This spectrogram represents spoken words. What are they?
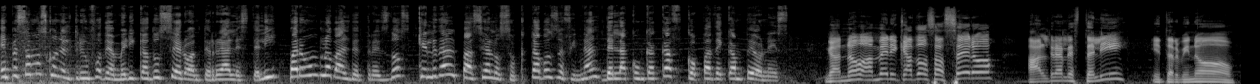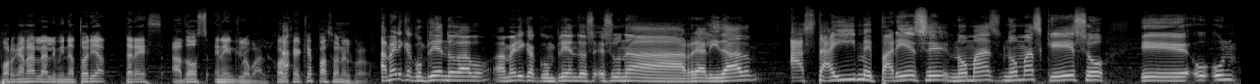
Empezamos con el triunfo de América 2-0 ante Real Estelí para un global de 3-2 que le da el pase a los octavos de final de la CONCACAF Copa de Campeones. Ganó América 2 a 0 al Real Estelí y terminó por ganar la eliminatoria 3 a 2 en el global. Jorge, ¿qué pasó en el juego? América cumpliendo, Gabo. América cumpliendo es, es una realidad. Hasta ahí me parece, no más, no más que eso. Eh, un,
